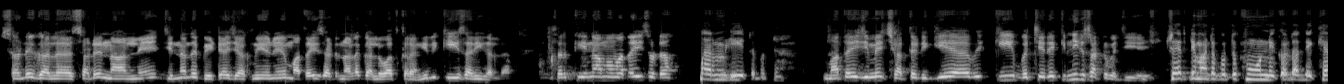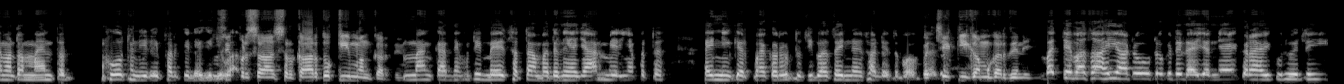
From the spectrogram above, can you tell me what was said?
ਸਾਡੇ ਗੱਲ ਸਾਡੇ ਨਾਲ ਨੇ ਜਿਨ੍ਹਾਂ ਦੇ ਬੇਟੇ ਜ਼ਖਮੀ ਹੋਏ ਨੇ ਮਾਤਾ ਜੀ ਸਾਡੇ ਨਾਲ ਗੱਲਬਾਤ ਕਰਾਂਗੇ ਵੀ ਕੀ ਸਾਰੀ ਗੱਲ ਹੈ ਸਰ ਕੀ ਨਾਮ ਹੈ ਮਾਤਾ ਜੀ ਤੁਹਾਡਾ? ਪਰਮਜੀਤ ਪੁੱਤ। ਮਾਤਾ ਜੀ ਜਿਵੇਂ ਛੱਤ ਡਿੱਗੀ ਹੈ ਵੀ ਕੀ ਬੱਚੇ ਦੇ ਕਿੰਨੀ ਕੁ ਸੱਟ ਵੱਜੀ ਹੈ ਜੀ? ਸਿਰ ਤੇ ਮੈਂ ਤਾਂ ਪੁੱਤ ਖੂਨ ਨਿਕਲਦਾ ਦੇਖਿਆ ਮੈਂ ਤਾਂ ਮੈਂ ਤਾਂ ਹੋਤ ਨਹੀਂ ਰਹੀ ਫੜ ਕੇ ਲੈ ਗਈ ਤੁਸੀਂ ਜਵਾਬ ਪ੍ਰਸ਼ਾਸਨ ਸਰਕਾਰ ਤੋਂ ਕੀ ਮੰਗ ਕਰਦੇ ਹੋ? ਮੰਗ ਕਰਦੇ ਪੁੱਤ ਮੇਰੇ ਸੱਤਾਂ ਬਦਲੀਆਂ ਜਾਣ ਮੇਰੀਆਂ ਪੁੱਤ ਇੰਨੀ ਕਿਰਪਾ ਕਰੋ ਤੁਸੀਂ ਬਸ ਇੰਨੇ ਸਾਡੇ ਤੋਂ ਬਹੁਤ ਬੱਚੇ ਕੀ ਕੰਮ ਕਰਦੇ ਨੇ ਜੀ? ਬੱਚੇ ਬਸ ਆਹੀ ਆਟੋ ਉਟੋ ਕਿਤੇ ਲੈ ਜਾਂਦੇ ਆ ਕਿਰਾਏ ਕੁਰੂ ਤੇ ਹੀ।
